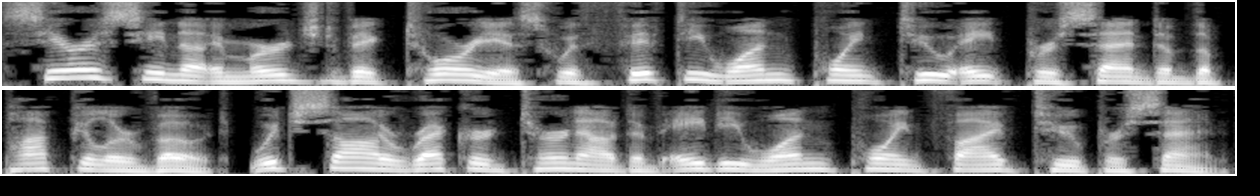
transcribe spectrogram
Sirisena emerged victorious with 51.28% of the popular vote, which saw a record turnout of 81.52%.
